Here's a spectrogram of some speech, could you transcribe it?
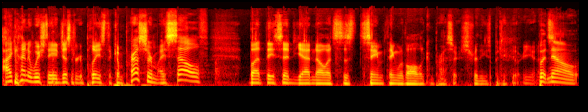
I kind of wish they had just replaced the compressor myself, but they said, yeah, no, it's the same thing with all the compressors for these particular units. But now,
